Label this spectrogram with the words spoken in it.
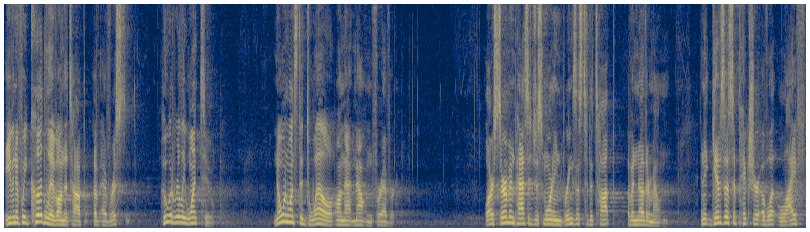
Even if we could live on the top of Everest, who would really want to? No one wants to dwell on that mountain forever. Well, our sermon passage this morning brings us to the top of another mountain, and it gives us a picture of what life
